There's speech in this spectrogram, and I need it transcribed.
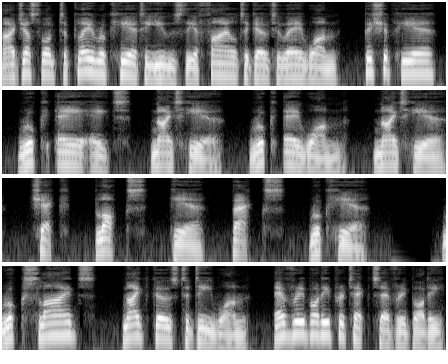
I just want to play rook here to use the a file to go to a1, bishop here, rook a8, knight here, rook a1, knight here, check, blocks, here, backs, rook here. Rook slides, knight goes to d1, everybody protects everybody,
